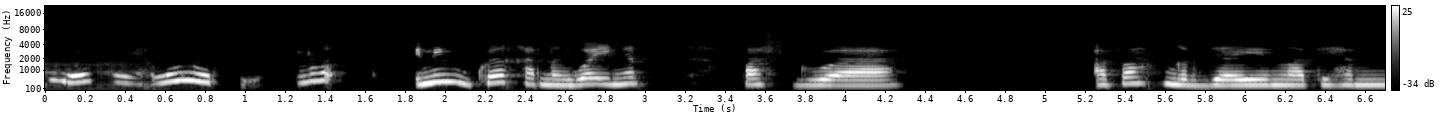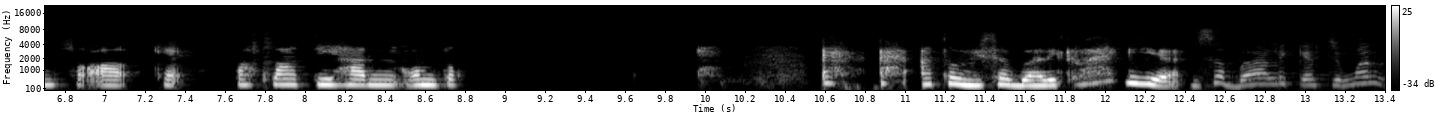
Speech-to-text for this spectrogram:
itu ya kayak Ah, lo lo ini gue karena gue inget pas gue apa ngerjain latihan soal kayak pas latihan untuk eh eh atau bisa balik lagi ya? bisa balik ya, cuman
